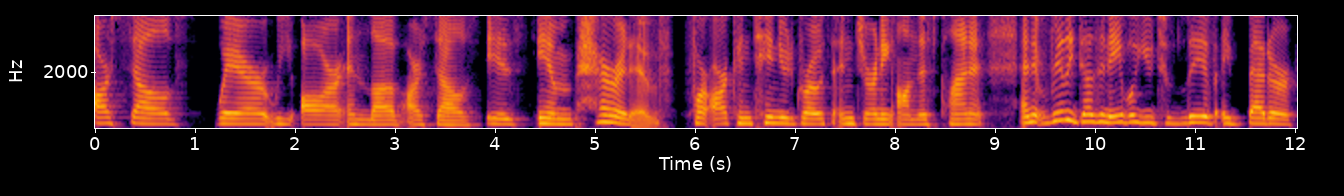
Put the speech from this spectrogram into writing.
ourselves where we are and love ourselves is imperative for our continued growth and journey on this planet. And it really does enable you to live a better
